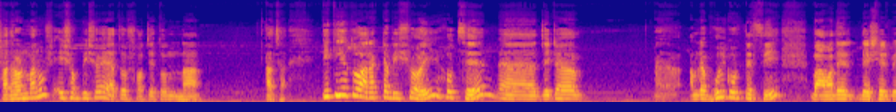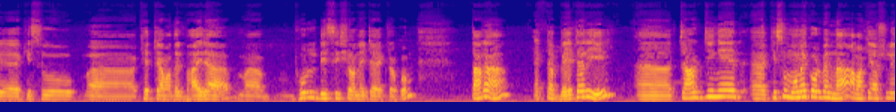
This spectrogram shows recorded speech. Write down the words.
সাধারণ মানুষ এইসব বিষয়ে এত সচেতন না। আচ্ছা তৃতীয়ত আর একটা বিষয় হচ্ছে যেটা আমরা ভুল করতেছি বা আমাদের দেশের কিছু ক্ষেত্রে আমাদের ভাইরা ভুল ডিসিশন এটা একরকম। তারা একটা ব্যাটারি চার্জিং এর কিছু মনে করবেন না। আমাকে আসলে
